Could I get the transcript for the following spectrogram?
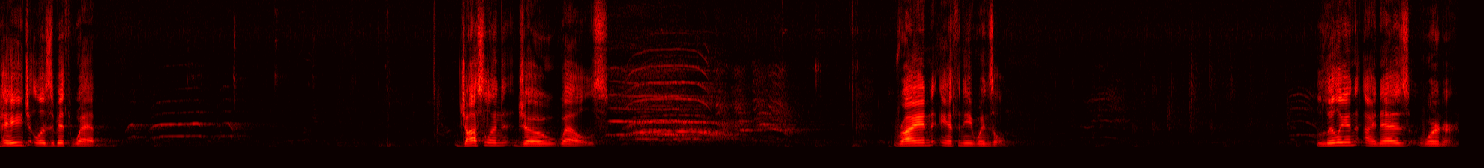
Paige Elizabeth Webb. Jocelyn Joe Wells. Ryan Anthony Wenzel. Lillian Inez Werner.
